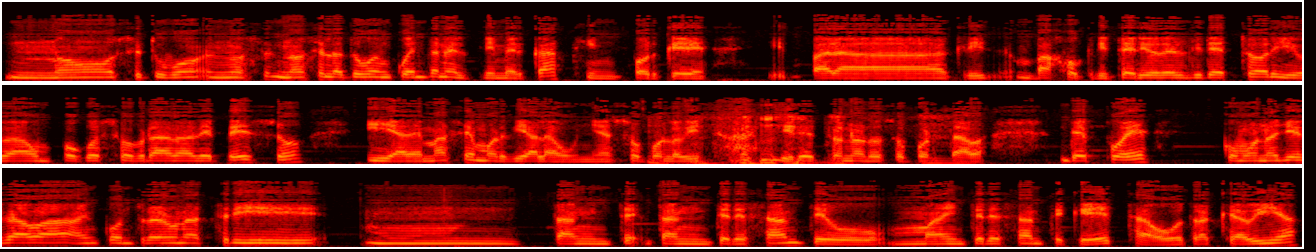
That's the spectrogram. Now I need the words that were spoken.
no se tuvo no, no, se la tuvo en cuenta en el primer casting porque para bajo criterio del director iba un poco sobrada de peso y además se mordía la uña. Eso por lo visto el director no lo soportaba. Después como no llegaba a encontrar una actriz mm, tan tan interesante o más interesante que esta o otras que había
